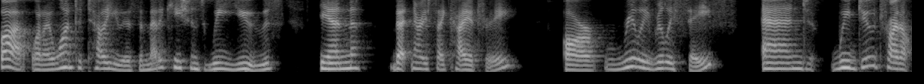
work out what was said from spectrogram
But what I want to tell you is the medications we use in veterinary psychiatry are really, really safe. And we do try to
